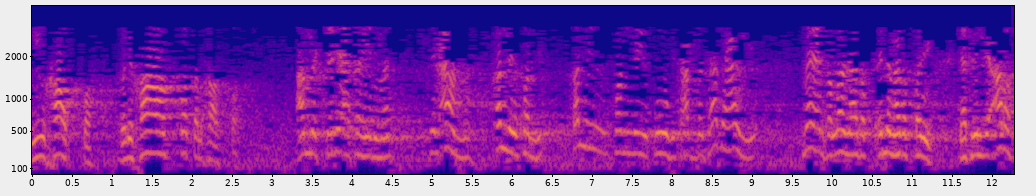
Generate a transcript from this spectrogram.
للخاصه ولخاصه الخاصة. أما الشريعة فهي لمن؟ للعامه خليه يصلي. خليه يصلي يصوم يتعبد هذا عامي ما يعرف الله هذا إلا من هذا الطريق. لكن اللي عرف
